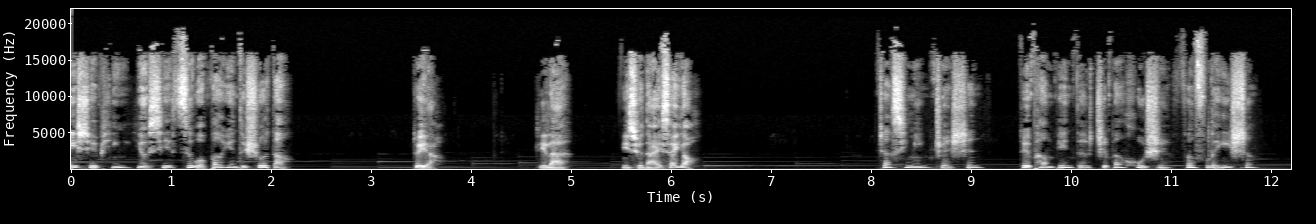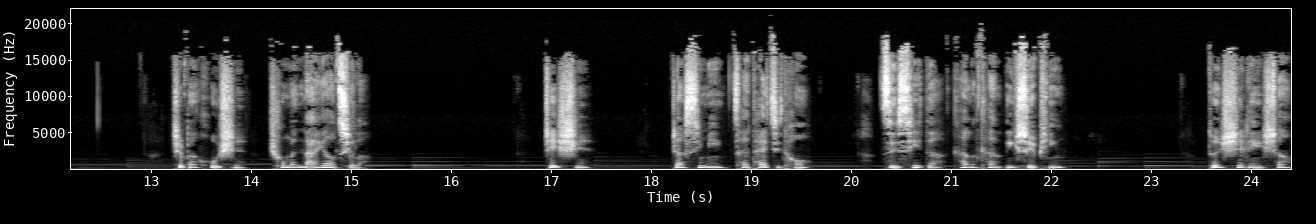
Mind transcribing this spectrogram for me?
李雪萍有些自我抱怨的说道：“对呀。”李兰，你去拿一下药。张新明转身对旁边的值班护士吩咐了一声。值班护士出门拿药去了。这时，张新明才抬起头，仔细的看了看李雪萍，顿时脸上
